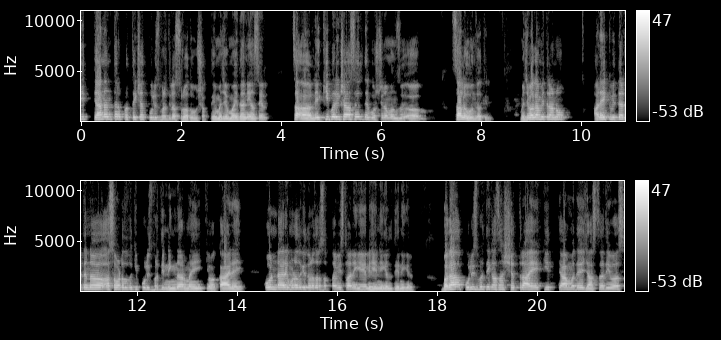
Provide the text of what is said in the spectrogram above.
की त्यानंतर प्रत्यक्षात पोलीस भरतीला सुरुवात होऊ शकते. म्हणजे मैदानी असेल लेखी परीक्षा असेल त्या गोष्टींना मंजूर चालू होऊन जातील. म्हणजे बघा मित्रांनो अनेक विद्यार्थ्यांना असं वाटत होतं की पोलीस भरती निघणार नाही किंवा काय नाही. कोण डायरेक्ट म्हणत की दोन हजार सत्तावीस ला निघेल हे निघेल ते निघेल. बघा पोलीस भरती एक असा क्षेत्र आहे की त्यामध्ये जास्त दिवस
